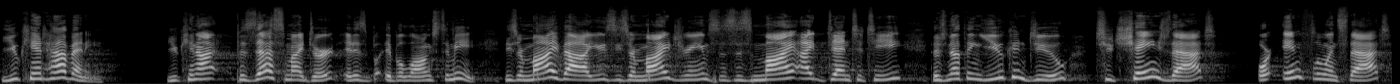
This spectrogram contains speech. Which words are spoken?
you can't have any. You cannot possess my dirt. It, is, it belongs to me. These are my values. These are my dreams. This is my identity. There's nothing you can do to change that or influence that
